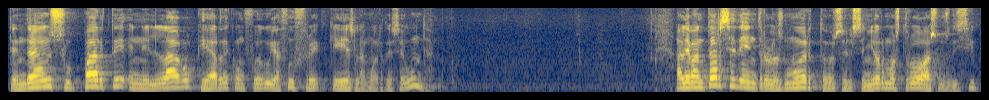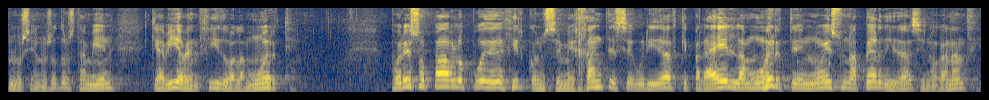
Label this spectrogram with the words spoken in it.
tendrán su parte en el lago que arde con fuego y azufre, que es la muerte segunda. Al levantarse de entre los muertos, el Señor mostró a sus discípulos y a nosotros también que había vencido a la muerte. Por eso Pablo puede decir con semejante seguridad que para él la muerte no es una pérdida, sino ganancia.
